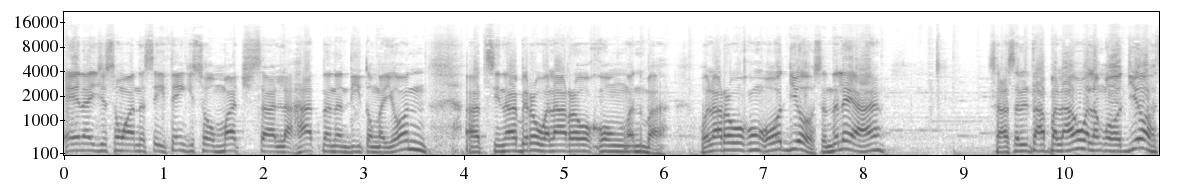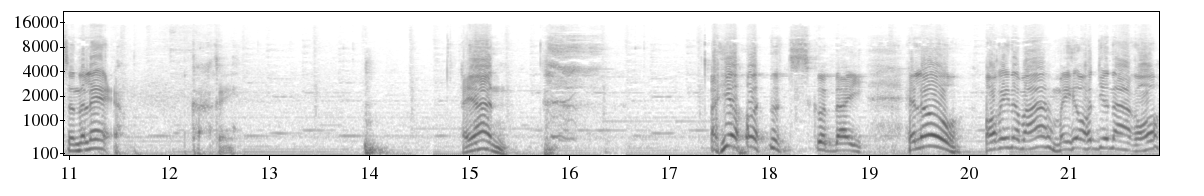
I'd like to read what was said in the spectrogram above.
And I just want to say thank you so much sa lahat na nandito ngayon. At sinabi raw wala raw akong ano ba? Wala raw akong audio. Sandali ah. Sasalita pa lang ako, walang audio. Sandali. Okay. Ayan. Ayun, Skoday. Hello. Okay na ba? May audio na ako?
